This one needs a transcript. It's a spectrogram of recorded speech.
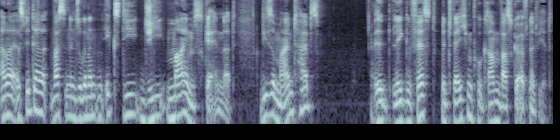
Aber es wird da was in den sogenannten XDG MIMEs geändert. Diese MIME-Types legen fest, mit welchem Programm was geöffnet wird.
